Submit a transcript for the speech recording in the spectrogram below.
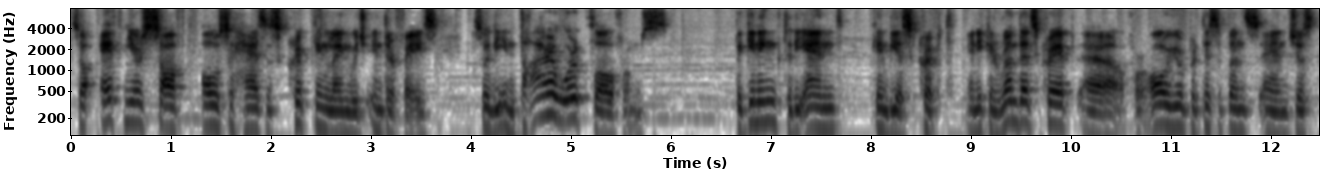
So FNIRSoft also has a scripting language interface. So the entire workflow from beginning to the end can be a script and you can run that script uh, for all your participants and just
